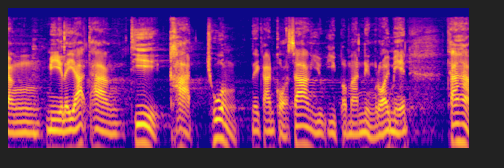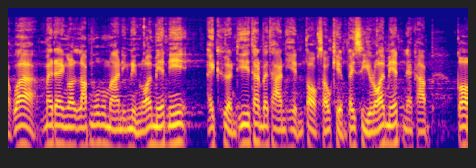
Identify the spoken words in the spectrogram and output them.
ยังมีระยะทางที่ขาดช่วงในการก่อสร้างอยู่อีกประมาณ 100 เมตร ถ้าหากว่าไม่ได้รับงบประมาณอีก 100 เมตรนี้ไอ้เขื่อนที่ท่านประธานเห็นตอกเสาเข็มไป 400 เมตรนะครับก็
